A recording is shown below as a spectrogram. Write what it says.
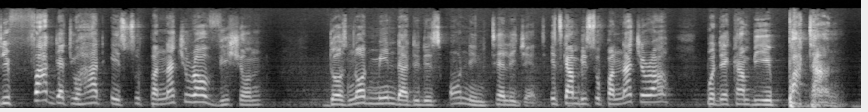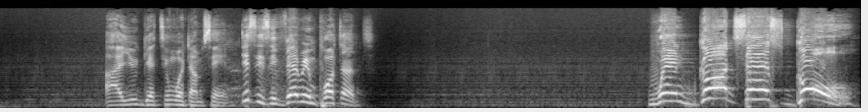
the fact that you had a supernatural vision does not mean that it is unintelligent. It can be supernatural, but there can be a pattern. Are you getting what I'm saying? This is very important. When God says go,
